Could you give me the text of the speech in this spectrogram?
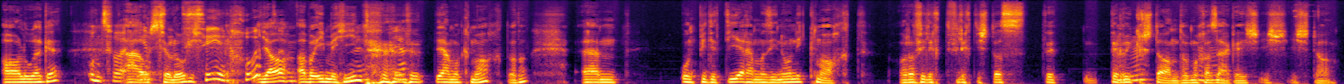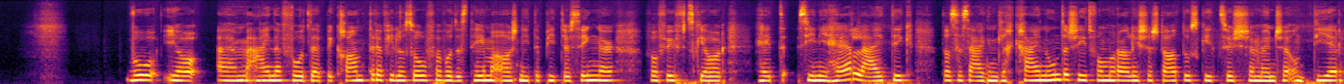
anschauen. Und zwar auch theologisch. sehr kurz. Ja, aber immerhin, ja. die haben wir gemacht, oder? Ähm, und bei den Tieren haben wir sie noch nicht gemacht. Oder vielleicht, vielleicht ist das der, der mhm. Rückstand, wo man mhm. kann sagen ist, ist, ist da. Wo ja ähm, einer der bekannteren Philosophen, der das Thema anschneidet, Peter Singer, vor 50 Jahren, hat seine Herleitung, dass es eigentlich keinen Unterschied vom moralischen Status gibt zwischen Menschen und Tier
